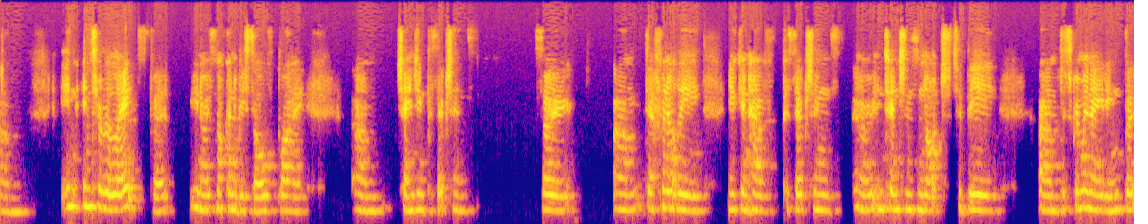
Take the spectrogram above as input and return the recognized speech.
um, in, interrelates, but you know, it's not going to be solved by um, changing perceptions. So um, definitely you can have perceptions, uh, intentions not to be um, discriminating, but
